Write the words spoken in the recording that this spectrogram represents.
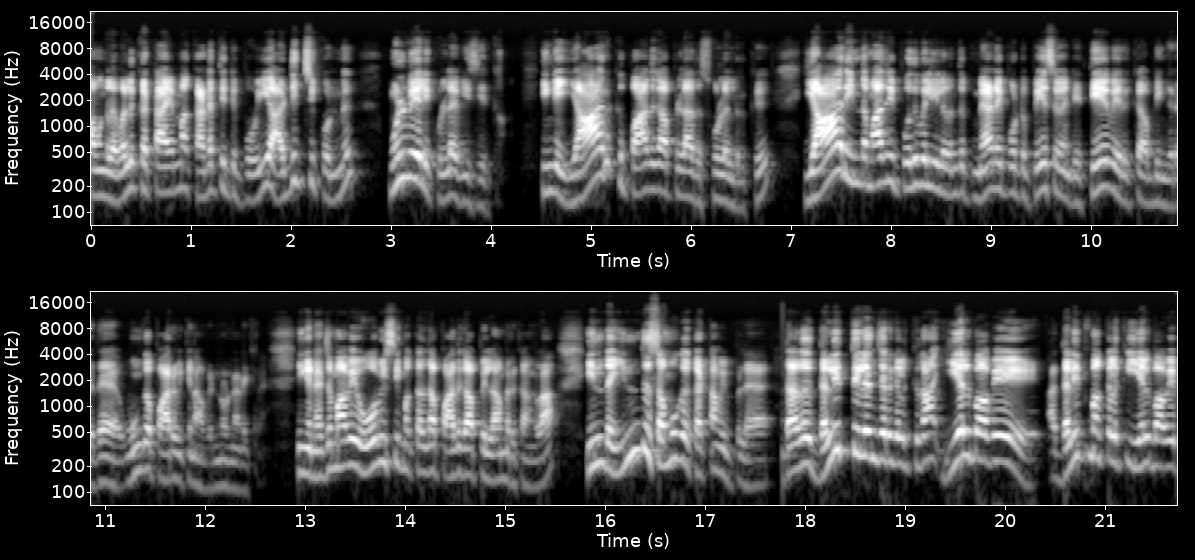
அவங்கள வலுக்கட்டாயமாக கடத்திட்டு போய் அடித்து கொண்டு முள்வேலிக்குள்ளே வீசியிருக்கான். இங்கே யாருக்கு பாதுகாப்பு இல்லாத சூழல் இருக்குது யார் இந்த மாதிரி பொதுவெளியில் வந்து மேடை போட்டு பேச வேண்டிய தேவை இருக்குது அப்படிங்கிறத உங்கள் பார்வைக்கு நான் வேணும்னு நினைக்கிறேன். இங்கே நிஜமாவே ஓபிசி மக்கள் தான் பாதுகாப்பு இல்லாமல் இருக்காங்களா? இந்த இந்து சமூக கட்டமைப்பில் அதாவது தலித் இளைஞர்களுக்கு தான் இயல்பாகவே தலித் மக்களுக்கு இயல்பாகவே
